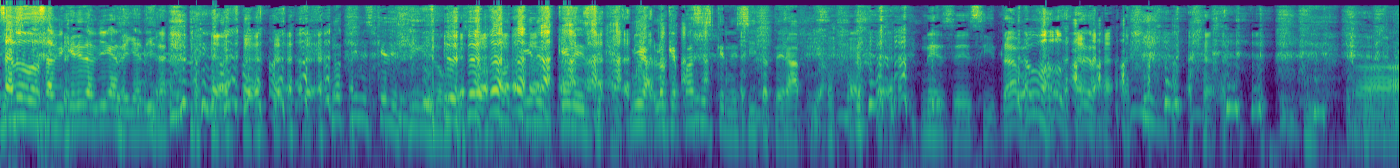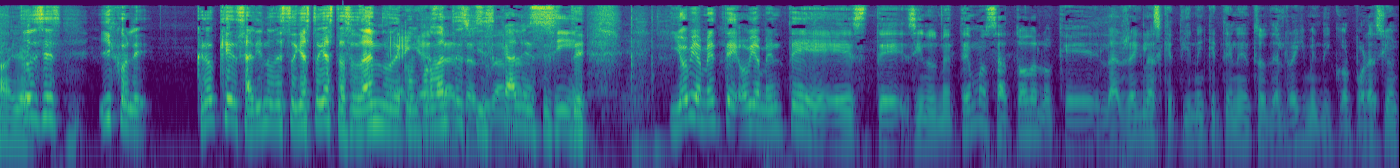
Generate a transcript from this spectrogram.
Saludos a mi querida amiga de Yanira. No tienes que decirlo, no tienes que decir. Mira, lo que pasa es que necesita terapia. Necesitamos. Ay. Entonces, híjole, creo que saliendo de esto ya estoy hasta sudando de comprobantes está- está fiscales. sí. Este, Y obviamente, obviamente, este, si nos metemos a todo lo que las reglas que tienen que tener dentro del régimen de incorporación,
